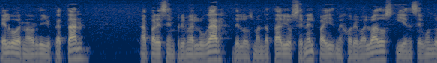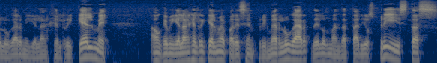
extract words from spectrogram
El gobernador de Yucatán aparece en primer lugar de los mandatarios en el país mejor evaluados y en segundo lugar Miguel Ángel Riquelme aunque Miguel Ángel Riquelme aparece en primer lugar de los mandatarios priistas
